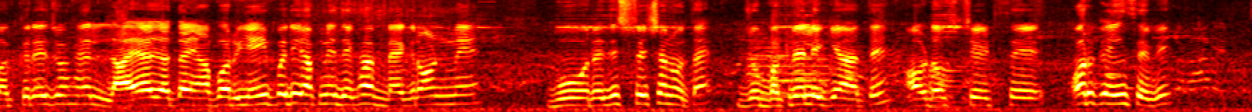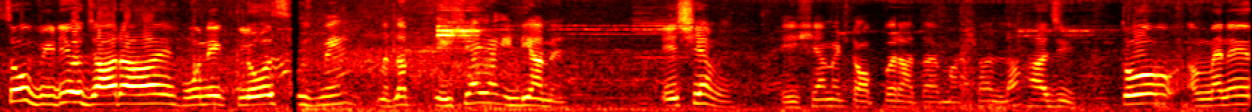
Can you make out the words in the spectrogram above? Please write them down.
बकरे जो है लाया जाता है यहाँ पर। यहीं पर ही आपने देखा बैकग्राउंड में वो रजिस्ट्रेशन होता है जो बकरे लेके आते हैं आउट ऑफ़ स्टेट से और कहीं से भी। सो so, वीडियो जा रहा है होने क्लोज उसमें मतलब एशिया या इंडिया में? एशिया में। एशिया में टॉप पर आता है माशाल्लाह। हाँ जी। तो मैंने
